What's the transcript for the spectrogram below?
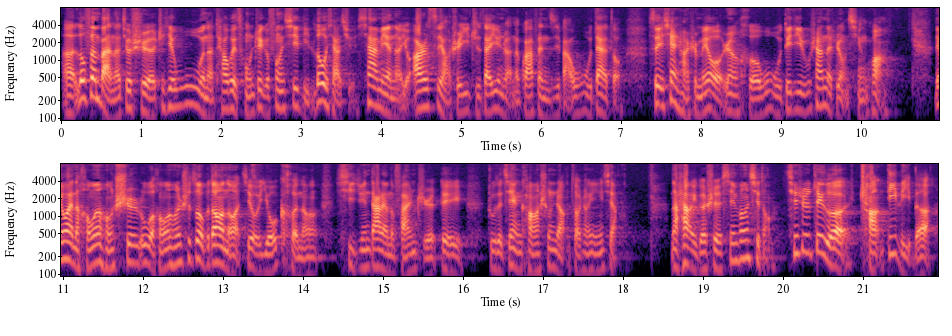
呃，漏粪板呢，就是这些污物呢，它会从这个缝隙里漏下去，下面呢有二十四小时一直在运转的刮粪机把污物带走，所以现场是没有任何污物堆积如山的这种情况。另外呢，恒温恒湿，如果恒温恒湿做不到呢，就有可能细菌大量的繁殖，对猪的健康生长造成影响。那还有一个是新风系统，其实这个场地里的。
